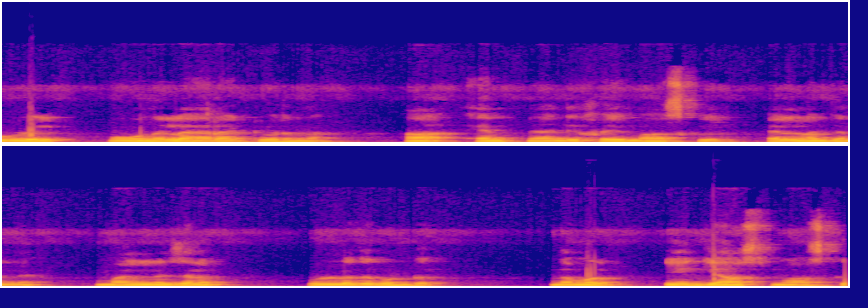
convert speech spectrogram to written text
ഉള്ളിൽ മൂന്ന് ലെയറായിട്ട് വരുന്ന ആ എൻ നയന്റി ഫൈവ് മാസ്കിൽ എല്ലാം തന്നെ മലിനജലം ഉള്ളത് കൊണ്ട് നമ്മൾ ഈ ഗ്യാസ് മാസ്ക്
